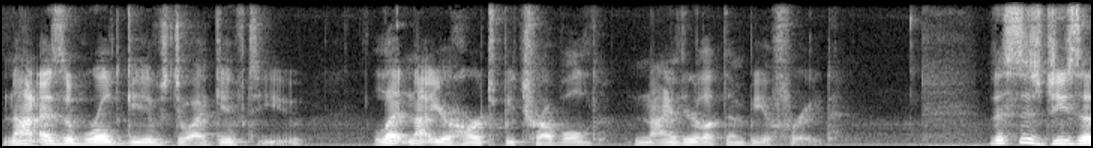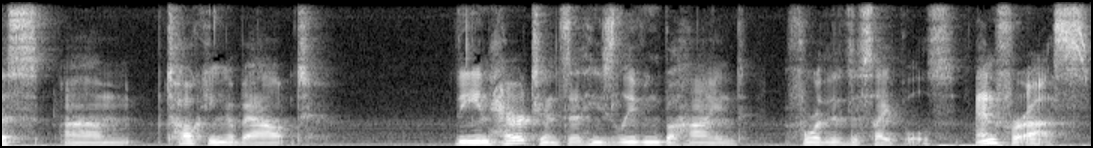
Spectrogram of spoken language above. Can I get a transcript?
Not as the world gives, do I give to you. Let not your hearts be troubled, neither let them be afraid. This is Jesus um, talking about the inheritance that he's leaving behind for the disciples and for us,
